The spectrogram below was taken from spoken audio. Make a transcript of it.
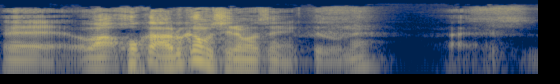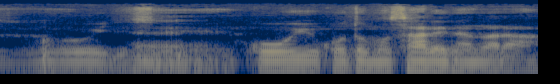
ええは、他あるかもしれませんけどね。すごいですね。こういうこともされながら、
